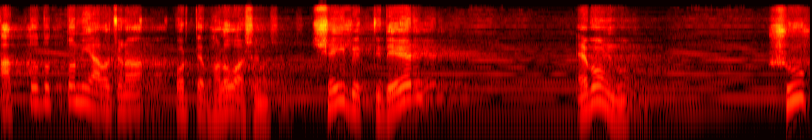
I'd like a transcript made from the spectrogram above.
আত্মতত্ত্ব নিয়ে আলোচনা করতে ভালোবাসেন সেই ব্যক্তিদের এবং সুখ,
